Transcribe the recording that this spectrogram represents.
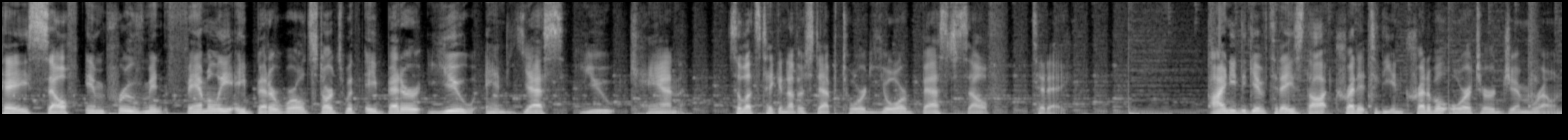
Hey, self improvement family, a better world starts with a better you. And yes, you can. So let's take another step toward your best self today. I need to give today's thought credit to the incredible orator Jim Rohn.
